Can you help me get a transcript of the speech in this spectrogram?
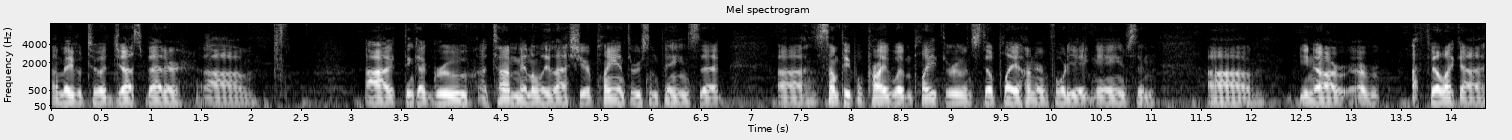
I'm able to adjust better. Um, I think I grew a ton mentally last year, playing through some things that uh, some people probably wouldn't play through and still play 148 games. And uh, you know, I, I, I feel like I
